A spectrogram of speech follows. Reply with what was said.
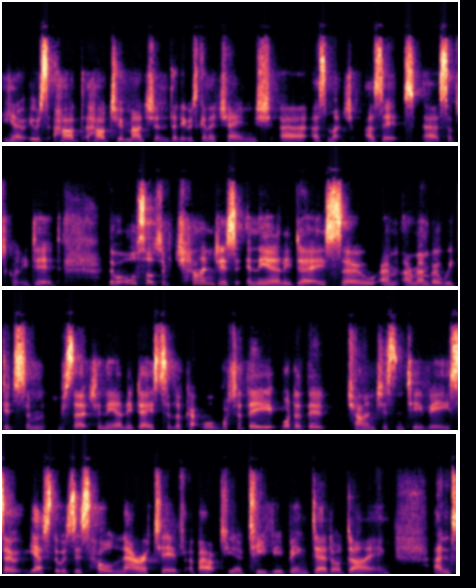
you know, it was hard hard to imagine that it was going to change uh, as much as it uh, subsequently did. There were all sorts of challenges in the early days. So um, I remember we did some research in the early days to look at well, what are the what are the challenges in TV? So yes, there was this whole narrative about you know TV being dead or dying, and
